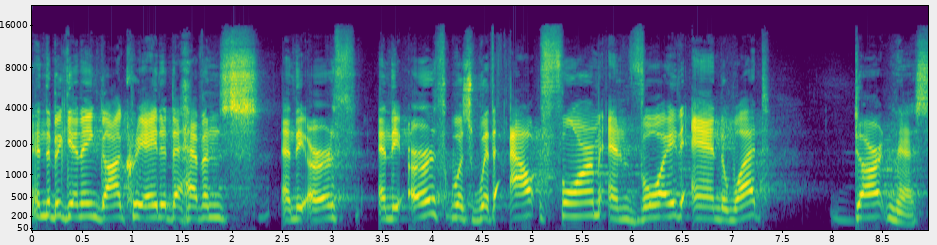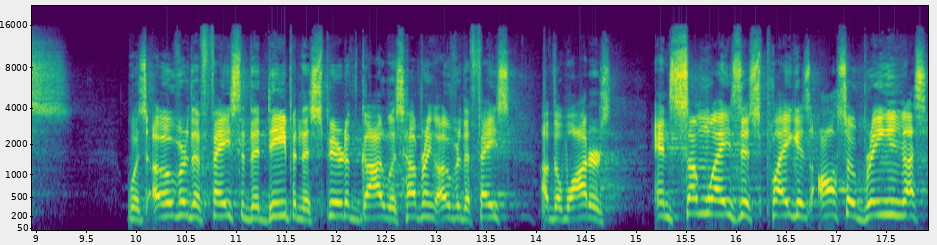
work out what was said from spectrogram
In the beginning, God created the heavens and the earth, and the earth was without form and void, and what? Darkness was over the face of the deep, and the Spirit of God was hovering over the face of the waters. In some ways, this plague is also bringing us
